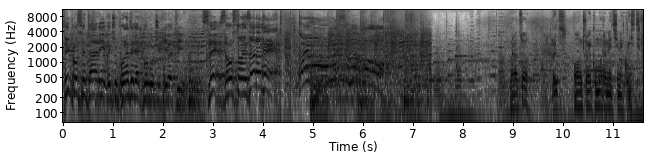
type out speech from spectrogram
svi prosvetari već u ponedeljak mogu očekivati sve zaostale zarade. Evo! Braco, Reci, ovom čovjeku mora neći neku istinu.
